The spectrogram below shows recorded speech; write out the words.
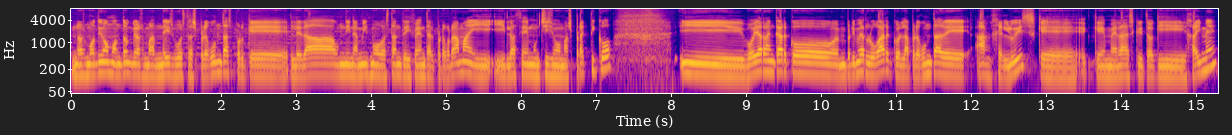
nos motiva un montón que nos mandéis vuestras preguntas porque le da un dinamismo bastante diferente al programa y, y lo hace muchísimo más práctico. Y voy a arrancar con, en primer lugar con la pregunta de Ángel Luis, que, que, me la ha escrito aquí Jaime.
